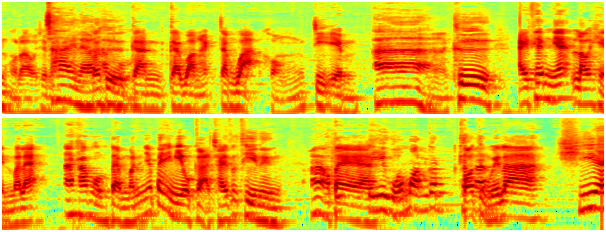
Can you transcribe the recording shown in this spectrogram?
มของเราใช่ไหมใช่แล้วก็คือครับผมการการวางจังหวะของ GM อ่าอ่าคือไอเทมเนี้ยเราเห็นมาแล้วอะครับผมแต่มันยังไม่ได้มีโอกาสใช้สักทีหนึ่งอ่าเอาไปแต่ตีหัวมอนก็แค่พอนั้นถึงเวลาเชี่ย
